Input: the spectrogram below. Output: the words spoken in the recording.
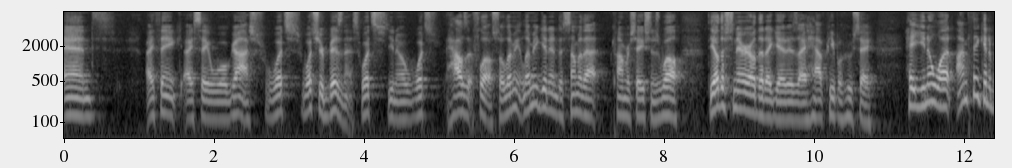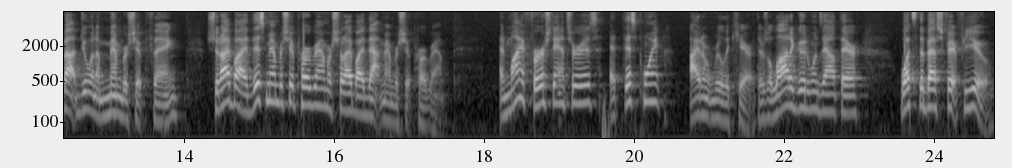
And I think I say, well, gosh, what's what's your business? What's you know what's how's it flow? So let me let me get into some of that conversation as well. The other scenario that I get is I have people who say, hey, you know what? I'm thinking about doing a membership thing. Should I buy this membership program or should I buy that membership program? And my first answer is at this point, I don't really care. There's a lot of good ones out there. What's the best fit for you?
